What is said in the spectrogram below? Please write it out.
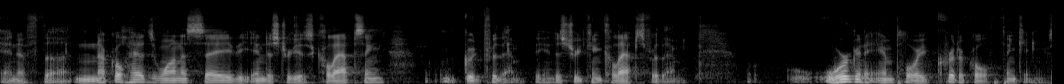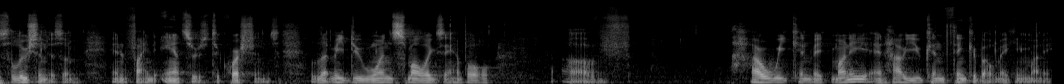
And if the knuckleheads want to say the industry is collapsing, good for them. The industry can collapse for them. We're going to employ critical thinking, solutionism, and find answers to questions. Let me do one small example of how we can make money and how you can think about making money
